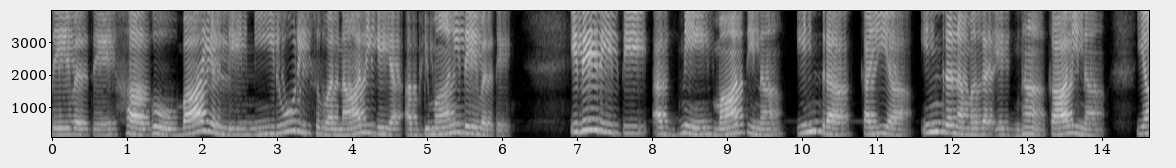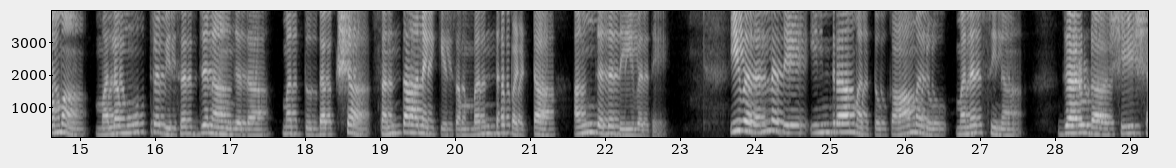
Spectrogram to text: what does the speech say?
ದೇವತೆ ಹಾಗೂ ಬಾಯಲ್ಲಿ ನೀರೂರಿಸುವ ನಾಲಿಗೆಯ ಅಭಿಮಾನಿ ದೇವತೆ. ಇದೇ ರೀತಿ ಅಗ್ನಿ ಮಾತಿನ ಇಂದ್ರ ಕೈಯ ಇಂದ್ರನ ಮಗ ಯಜ್ಞ ಕಾಲಿನ ಯಮ ಮಲಮೂತ್ರ ವಿಸರ್ಜನಾಂಗದ ಮತ್ತು ದಕ್ಷ ಸಂತಾನಕ್ಕೆ ಸಂಬಂಧಪಟ್ಟ ಅಂಗದ ದೇವತೆ. ಇವರಲ್ಲದೆ ಇಂದ್ರ ಮತ್ತು ಕಾಮರು ಮನಸ್ಸಿನ ಗರುಡ, ಶೇಷ,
